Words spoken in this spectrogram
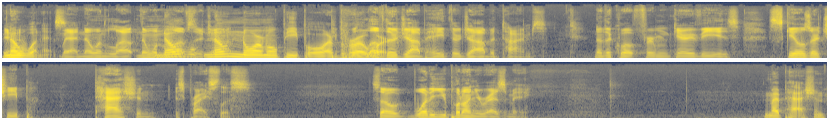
Yeah. No one is. Yeah, no one lo- no one no loves their job. no normal people are People pro who love work. their job hate their job at times. Another quote from Gary Vee is skills are cheap, passion is priceless. So, what do you put on your resume? My passion.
